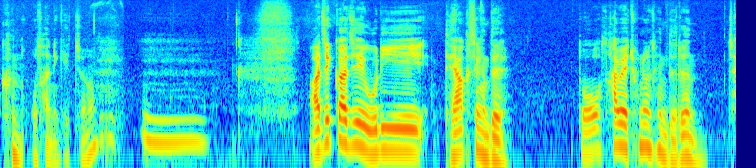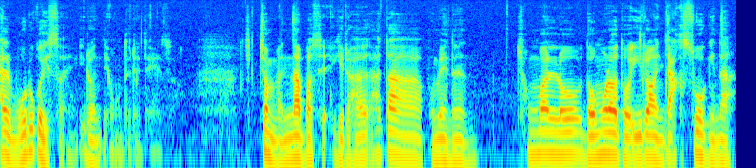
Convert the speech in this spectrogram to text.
큰 오산이겠죠. 음, 아직까지 우리 대학생들 또 사회 초년생들은 잘 모르고 있어요. 이런 내용들에 대해서. 직접 만나봐서 얘기를 하- 하다 보면은 정말로 너무나도 이러한 약속이나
